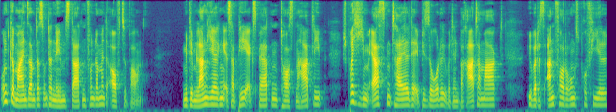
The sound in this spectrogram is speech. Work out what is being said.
und gemeinsam das Unternehmensdatenfundament aufzubauen. Mit dem langjährigen SAP-Experten Thorsten Hartlieb spreche ich im ersten Teil der Episode über den Beratermarkt, über das Anforderungsprofil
